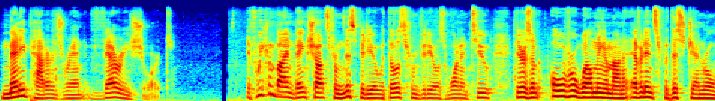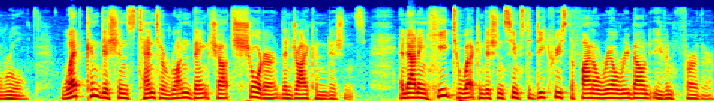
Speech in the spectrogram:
many patterns ran very short. If we combine bank shots from this video with those from videos 1 and 2, there is an overwhelming amount of evidence for this general rule. Wet conditions tend to run bank shots shorter than dry conditions, and adding heat to wet conditions seems to decrease the final rail rebound even further.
